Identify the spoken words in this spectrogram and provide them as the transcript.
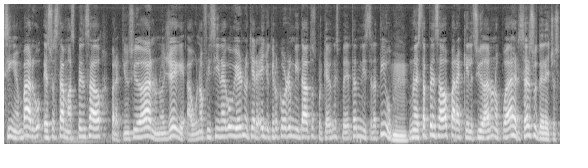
Sin embargo, eso está más pensado para que un ciudadano no llegue a una oficina de gobierno y quiera, hey, yo quiero que borren mis datos porque hay un expediente administrativo. Mm. No está pensado para que el ciudadano no pueda ejercer sus derechos,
